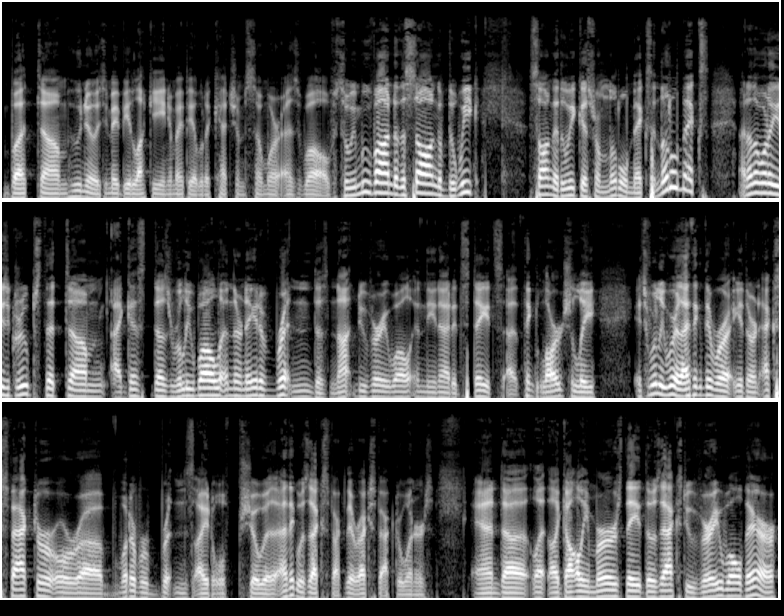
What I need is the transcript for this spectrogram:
but um, who knows? You may be lucky and you might be able to catch him somewhere as well. So we move on to the song of the week. Song of the week is from Little Mix. And Little Mix, another one of these groups that um, I guess does really well in their native Britain, does not do very well in the United States. I think largely, it's really weird. I think they were either an X Factor or uh, whatever Britain's Idol show is. I think it was X Factor. They were X Factor winners. And uh, like, like Ollie Murs, they, those acts do very well there.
